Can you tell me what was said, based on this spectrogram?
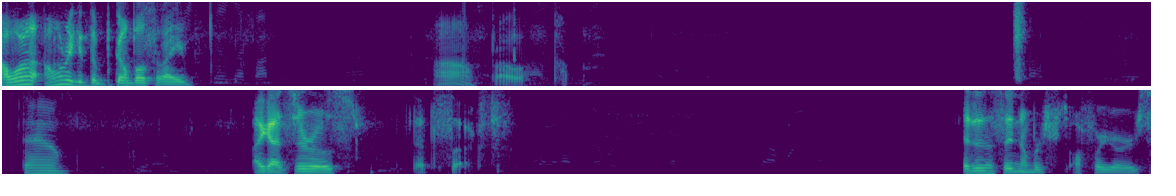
I want I want to get the gumballs that I. Oh, bro. Damn. I got zeros. That sucks. It doesn't say numbers for yours.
